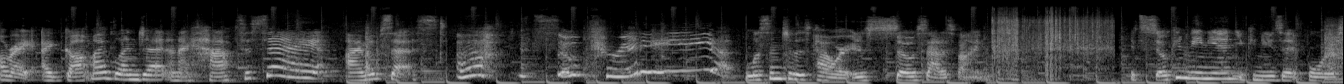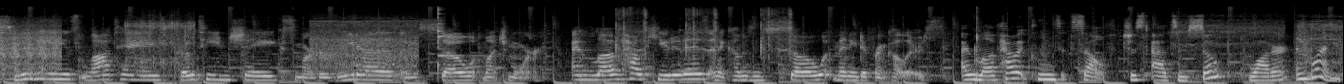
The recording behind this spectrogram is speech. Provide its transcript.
All right, I got my BlendJet and I have to say, I'm obsessed. Ah, it's so pretty. Listen to this power, it is so satisfying. It's so convenient. You can use it for smoothies, lattes, protein shakes, margaritas, and so much more. I love how cute it is and it comes in so many different colors. I love how it cleans itself. Just add some soap, water, and blend.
